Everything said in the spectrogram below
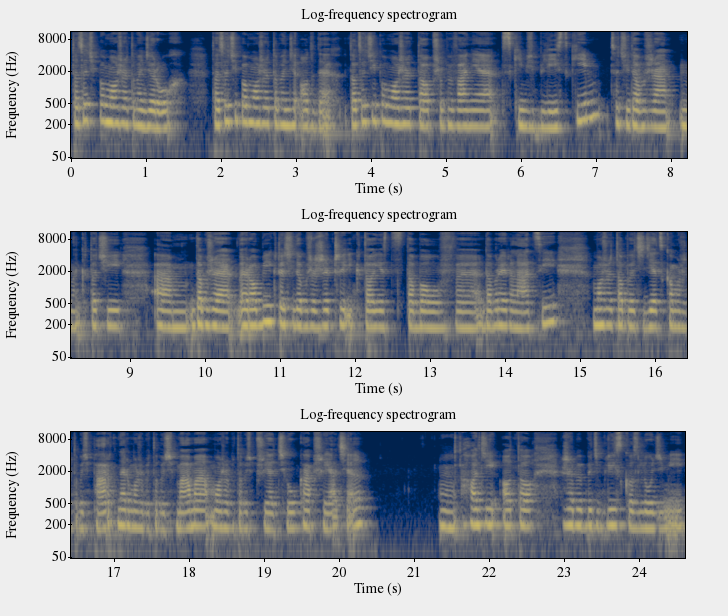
To, co Ci pomoże, to będzie ruch. To, co Ci pomoże, to będzie oddech. To, co Ci pomoże, to przebywanie z kimś bliskim, co Ci dobrze, mm, kto Ci um, dobrze robi, kto Ci dobrze życzy i kto jest z Tobą w dobrej relacji. Może to być dziecko, może to być partner, może to być mama, może to być przyjaciółka, przyjaciel. Mm, chodzi o to, żeby być blisko z ludźmi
